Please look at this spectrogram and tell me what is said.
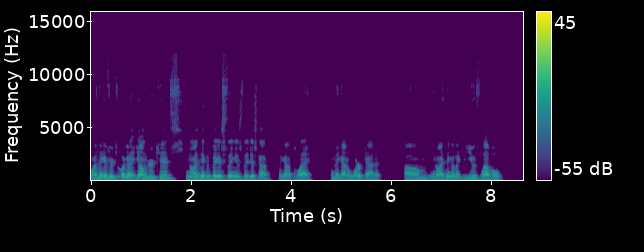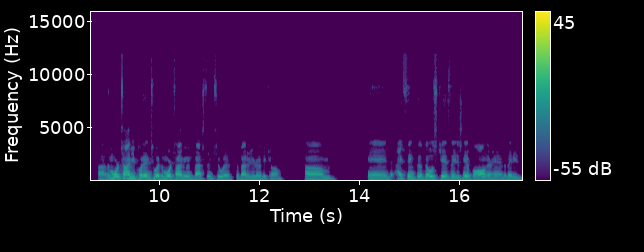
Well, I think if you're looking at younger kids, you know, I think the biggest thing is they just gotta they gotta play and they gotta work at it. Um, you know, I think at like the youth level, uh, the more time you put into it, the more time you invest into it, the better you're to become. Um, and I think that those kids, they just need a ball in their hand and they need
